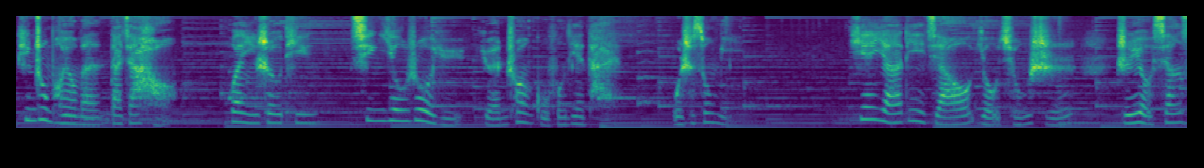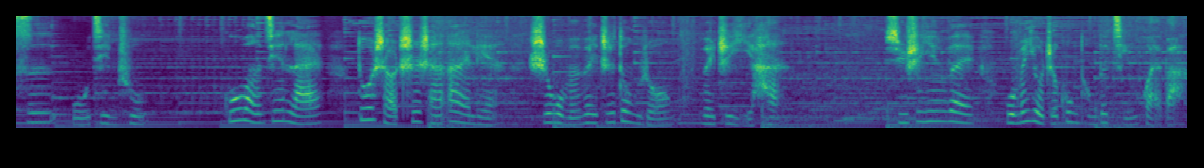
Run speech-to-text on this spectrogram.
听众朋友们，大家好，欢迎收听《清幽若雨》原创古风电台，我是松米。天涯地角有穷时，只有相思无尽处。古往今来，多少痴缠爱恋。使我们为之动容，为之遗憾。许是因为我们有着共同的情怀吧，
